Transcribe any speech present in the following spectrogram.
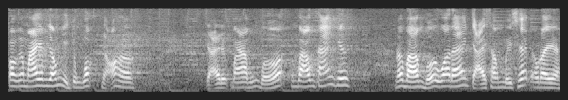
con cái máy giống giống gì trung quốc nhỏ hơn. Chạy được ba, bốn bữa, cũng ba, bốn tháng chứ. Nói ba, bốn bữa quá đáng, chạy xong bị xét đâu đây à.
